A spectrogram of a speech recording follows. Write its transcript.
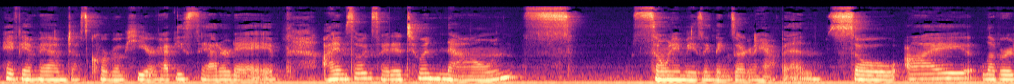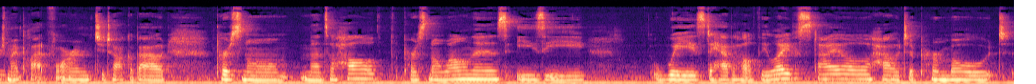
Hey fam fam, Jess Corvo here. Happy Saturday. I am so excited to announce so many amazing things that are going to happen. So, I leverage my platform to talk about personal mental health, personal wellness, easy ways to have a healthy lifestyle, how to promote,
